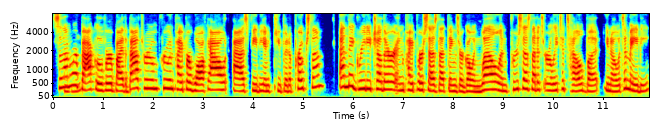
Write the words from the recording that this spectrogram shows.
So then mm-hmm. we're back over by the bathroom. Prue and piper walk out as phoebe and cupid approach them and they greet each other and piper says that things are going well and prue says that it's early to tell but you know it's a maybe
